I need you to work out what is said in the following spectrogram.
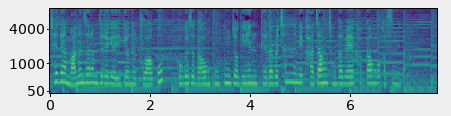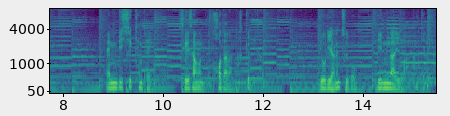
최대한 많은 사람들에게 의견을 구하고 거기서 나온 공통적인 대답을 찾는 게 가장 정답에 가까운 것 같습니다. MBC 캠페인 세상은 커다란 학교입니다. 요리하는 즐거움 민나이와 함께합니다.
